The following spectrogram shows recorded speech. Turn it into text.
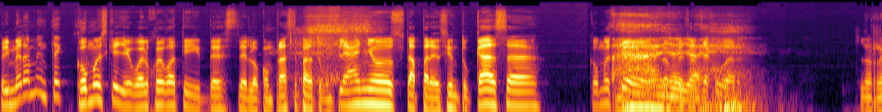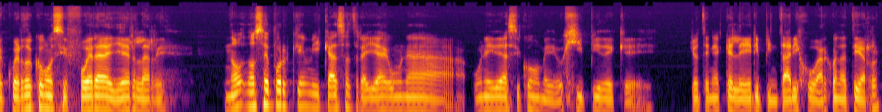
primeramente, ¿cómo es que llegó el juego a ti? ¿Desde lo compraste para tu cumpleaños? ¿Te apareció en tu casa? ¿Cómo es que Ay, lo ay, empezaste a jugar? Lo recuerdo como si fuera ayer, Larry. No, no sé por qué mi casa traía una, una idea así como medio hippie de que yo tenía que leer y pintar y jugar con la tierra.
